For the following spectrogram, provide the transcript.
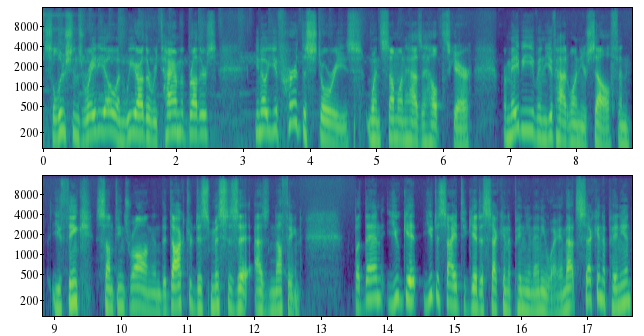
Solutions Radio, and we are the Retirement Brothers. You know, you've heard the stories when someone has a health scare or maybe even you've had one yourself and you think something's wrong and the doctor dismisses it as nothing. But then you get you decide to get a second opinion anyway, and that second opinion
